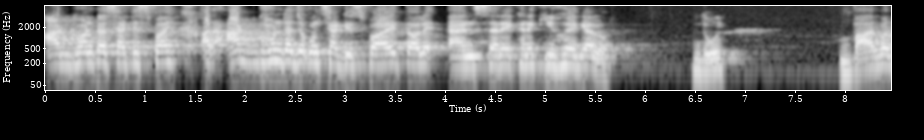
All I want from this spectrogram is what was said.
আট ঘণ্টা স্যাটিসফাই আর আট ঘণ্টা যখন স্যাটিসফাই তাহলে অ্যান্সার এখানে কি হয়ে গেল? দুই। বারবার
